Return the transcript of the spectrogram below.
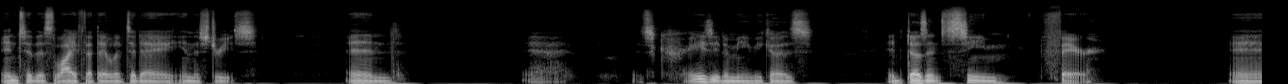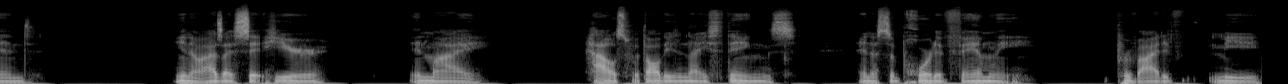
into this life that they live today in the streets. And yeah, it's crazy to me because it doesn't seem fair. And, you know, as I sit here in my house with all these nice things and a supportive family provided me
